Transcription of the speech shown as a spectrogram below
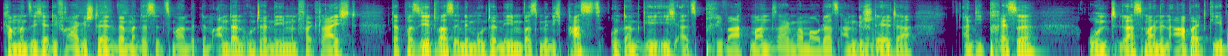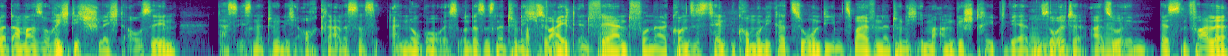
kann man sich ja die Frage stellen, wenn man das jetzt mal mit einem anderen Unternehmen vergleicht, da passiert was in dem Unternehmen, was mir nicht passt, und dann gehe ich als Privatmann, sagen wir mal, oder als Angestellter mhm. an die Presse und lass meinen Arbeitgeber da mal so richtig schlecht aussehen, das ist natürlich auch klar, dass das ein No-Go ist. Und das ist natürlich Absolut, weit entfernt ja. von einer konsistenten Kommunikation, die im Zweifel natürlich immer angestrebt werden mhm. sollte. Also mhm. im besten Falle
